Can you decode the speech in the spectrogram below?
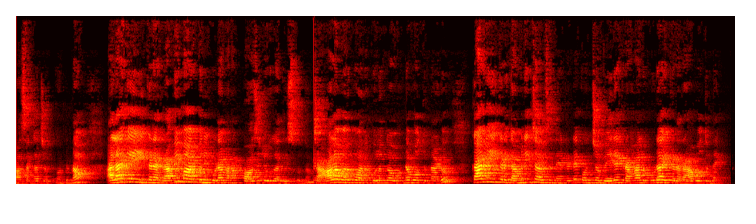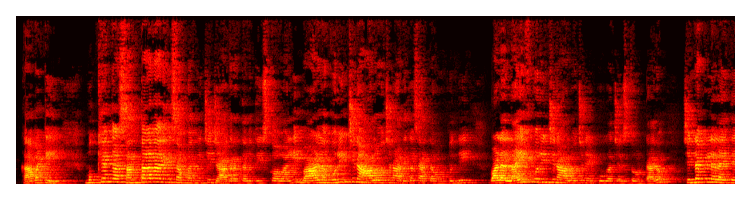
మాసంగా చెప్పుకుంటున్నాం. అలాగే ఇక్కడ రవి మార్పుని కూడా మనం పాజిటివ్గా తీసుకుందాం. చాలా వరకు అనుకూలంగా ఉండబోతున్నాడు. కానీ ఇక్కడ గమనించాల్సింది ఏంటంటే కొంచెం వేరే గ్రహాలు కూడా ఇక్కడ రాబోతున్నాయి. కాబట్టి ముఖ్యంగా సంతానానికి సంబంధించి జాగ్రత్తలు తీసుకోవాలి. వాళ్ళ గురించిన ఆలోచన అధిక శాతం ఉంటుంది. వాళ్ళ లైఫ్ గురించిన ఆలోచన ఎక్కువగా చేస్తూ ఉంటారు. చిన్నపిల్లలైతే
